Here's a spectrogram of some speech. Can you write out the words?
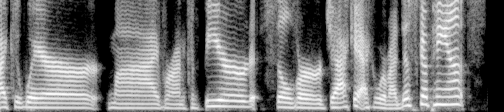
I could wear my Veronica Beard silver jacket. I could wear my disco pants.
